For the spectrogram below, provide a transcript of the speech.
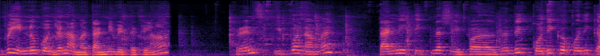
இப்போ இன்னும் கொஞ்சம் நம்ம தண்ணி விட்டுக்கலாம். ஃப்ரெண்ட்ஸ் இப்போ நம்ம தண்ணி திக்னஸ் இப்போ வந்து கொதிக்க கொதிக்க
